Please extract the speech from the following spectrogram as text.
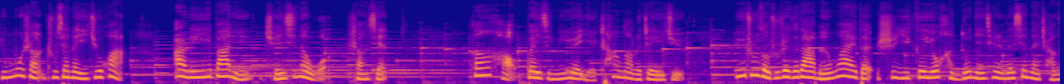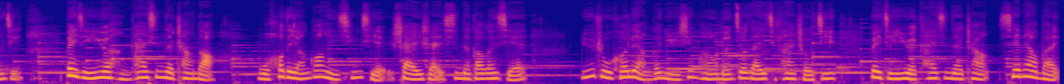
屏幕上出现了一句话：“二零一八年全新的我上线。”刚好背景音乐也唱到了这一句。女主走出这个大门外的是一个有很多年轻人的现代场景，背景音乐很开心的唱道：“午后的阳光已倾斜，晒一晒新的高跟鞋。”女主和两个女性朋友们坐在一起看手机，背景音乐开心的唱，限量版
